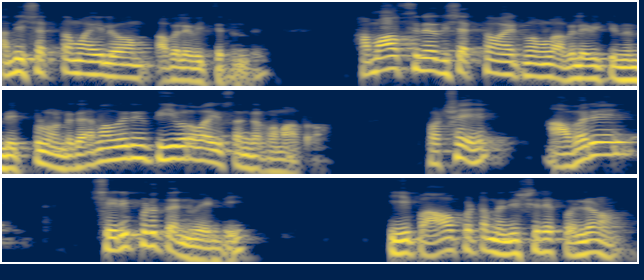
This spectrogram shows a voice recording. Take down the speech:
അതിശക്തമായി ലോകം അപലപിച്ചിട്ടുണ്ട്. ഹമാസിനെ അതിശക്തമായിട്ട് നമ്മൾ അപലപിക്കുന്നുണ്ട് ഇപ്പോഴുണ്ട് കാരണം അതൊരു തീവ്രവായു സംഘടന മാത്രമാണ്. പക്ഷേ അവരെ ശരിപ്പെടുത്താൻ വേണ്ടി ഈ പാവപ്പെട്ട മനുഷ്യരെ കൊല്ലണം.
